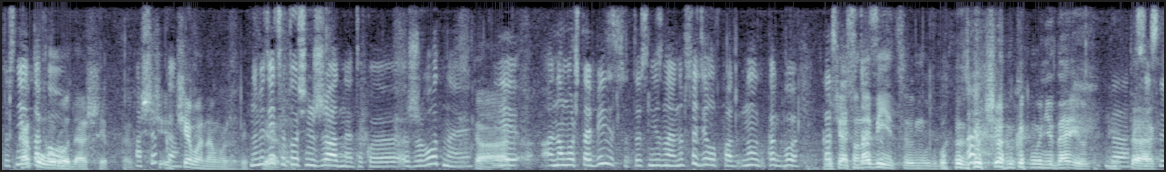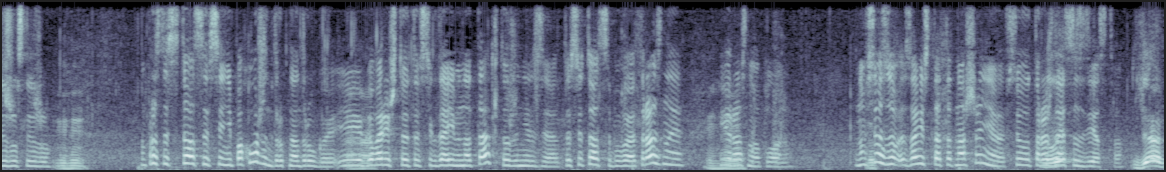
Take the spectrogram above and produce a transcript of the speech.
То есть нет Какого такого... рода ошибка? Ошибка? Чем она может быть Ну, медведь это очень жадное такое животное. Так. И она может обидеться. То есть, не знаю, ну все дело в... под- Ну, как бы... Ну, каждая сейчас он ситуация- обидится, ему сгущенку ему не дают. Да, все, слежу, слежу. Ну, просто ситуации все не похожи друг на друга. И Ага. говорить, что это всегда именно так, тоже нельзя. То есть ситуации бывают разные и разного плана. Но все зависит от отношения, все вот рождается с детства. Я,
